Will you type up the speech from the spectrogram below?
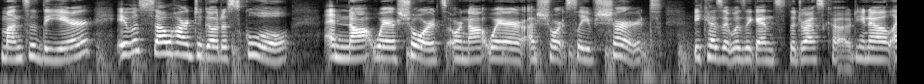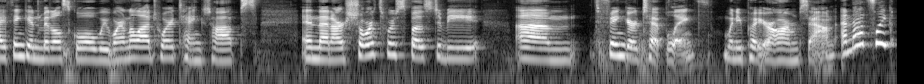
months of the year, it was so hard to go to school and not wear shorts or not wear a short sleeve shirt because it was against the dress code. You know, I think in middle school we weren't allowed to wear tank tops, and then our shorts were supposed to be um, fingertip length when you put your arms down, and that's like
